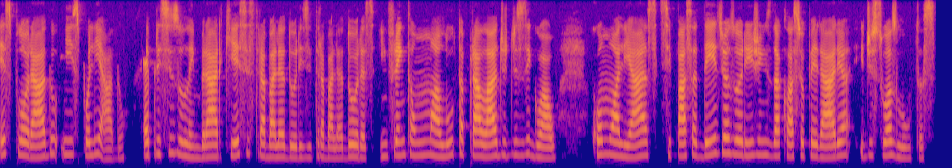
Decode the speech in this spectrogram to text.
explorado e espoliado. É preciso lembrar que esses trabalhadores e trabalhadoras enfrentam uma luta para lá de desigual, como aliás se passa desde as origens da classe operária e de suas lutas.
